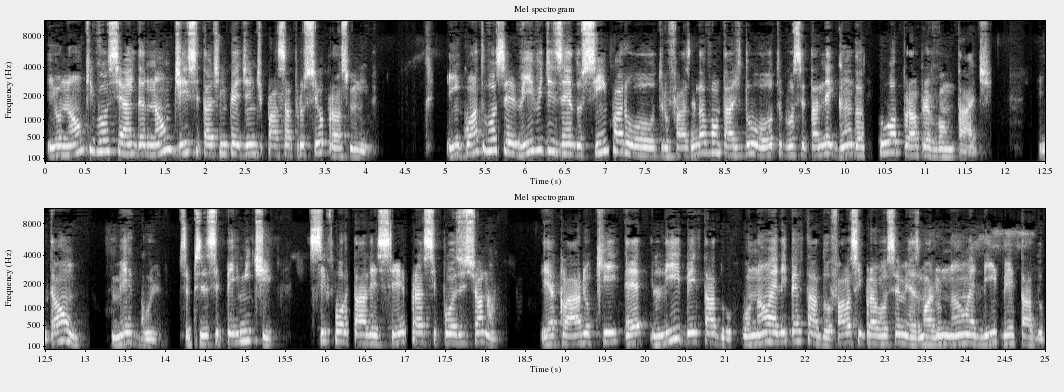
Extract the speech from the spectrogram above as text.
E o não que você ainda não disse está te impedindo de passar para o seu próximo nível. Enquanto você vive dizendo sim para o outro, fazendo a vontade do outro, você está negando a sua própria vontade. Então, mergulhe. Você precisa se permitir, se fortalecer para se posicionar. E é claro que é libertador. O não é libertador. Fala assim para você mesmo: olha, o não é libertador.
